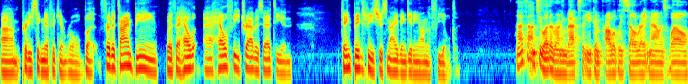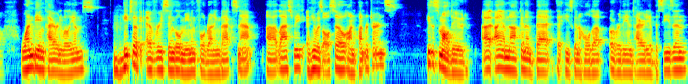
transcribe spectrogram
um, pretty significant role. But for the time being, with a, hel- a healthy Travis Etienne, Tank Bigsby's just not even getting on the field. I found two other running backs that you can probably sell right now as well. One being Kyren Williams. Mm-hmm. He took every single meaningful running back snap uh, last week, and he was also on punt returns. He's a small dude. I, I am not going to bet that he's going to hold up over the entirety of the season.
